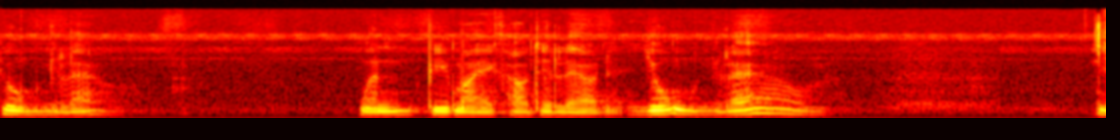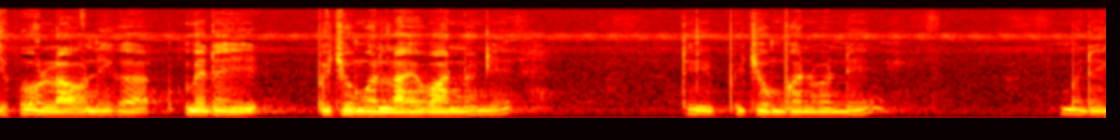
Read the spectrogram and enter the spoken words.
ยุ่งอีกแล้ว เหมือนปีใหม่คราวที่แล้วเนี่ย ยุ่งอีกแล้ว นี่พวกเรานี่ก็ไม่ได้ประชุมกันหลายวันนั่นเนี่ยที่ประชุมกันวันนี้ไม่ได้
